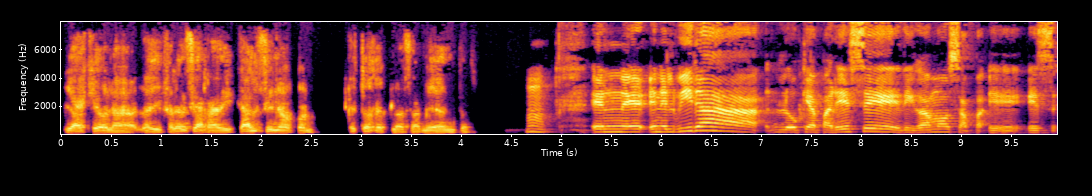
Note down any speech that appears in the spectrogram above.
viaje o la, la diferencia radical, sino con estos desplazamientos. Mm. En, eh, en Elvira lo que aparece, digamos, eh, es,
